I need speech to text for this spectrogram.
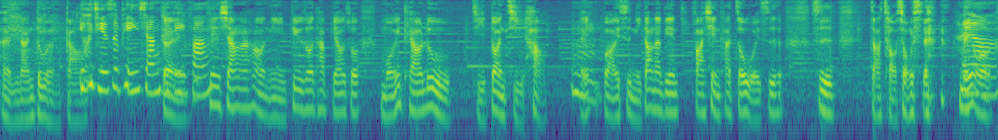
很难度很高。尤其是偏乡的地，方。偏乡啊，哈，你譬如说它标说某一条路几段几号，哎、嗯，不好意思，你到那边发现它周围是是杂草丛生，没有、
